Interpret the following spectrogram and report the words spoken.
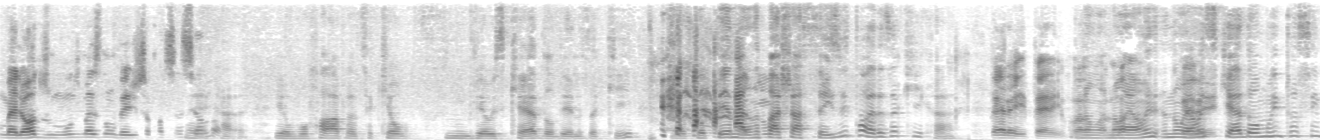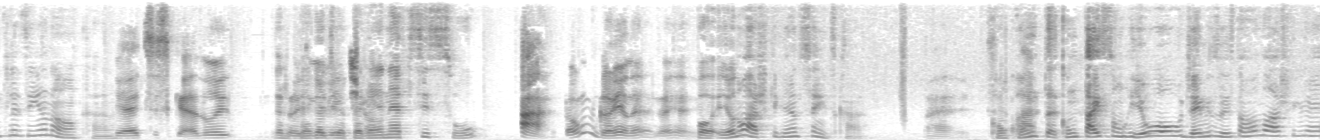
melhor dos mundos, mas não vejo isso acontecendo esse é, ano, não. Cara, eu vou falar pra você que eu ver o schedule deles aqui. Eu tô penando pra achar seis vitórias aqui, cara. Pera aí, pera aí. Não, não é um, não é um schedule muito simplesinho, não, cara. Jets schedule. Ele pega, pega NFC Sul. Ah, então ganha, né? Ganha. Pô, eu não acho que ganha do Saints, cara. É, com, com, com Tyson Hill ou James Winston, eu não acho que ganha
